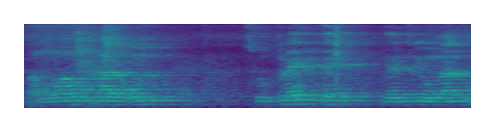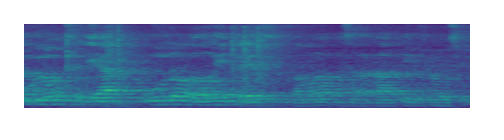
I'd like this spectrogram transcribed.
Vamos a buscar un Suplente del Tribunal 1 sería 1, 2 y 3. Vamos a pasar a introducir.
